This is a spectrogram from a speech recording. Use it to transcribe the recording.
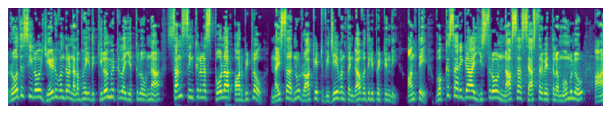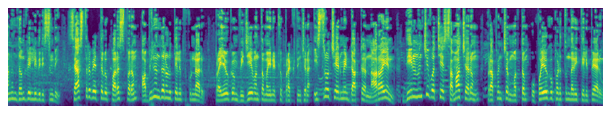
రోదసీలో ఏడు వందల నలభై ఐదు కిలోమీటర్ల ఎత్తులో ఉన్న సన్ సింక్రనస్ పోలార్ ఆర్బిట్లో నైసార్ను రాకెట్ విజయవంతంగా కూడా వదిలిపెట్టింది. అంతే ఒక్కసారిగా ఇస్రో నాసా శాస్త్రవేత్తల మోములో ఆనందం వెల్లివిరిసింది. శాస్త్రవేత్తలు పరస్పరం అభినందనలు తెలుపుకున్నారు. ప్రయోగం విజయవంతమైనట్లు ప్రకటించిన ఇస్రో చైర్మన్ డాక్టర్ నారాయణ్ దీని నుంచి వచ్చే సమాచారం ప్రపంచం మొత్తం ఉపయోగపడుతుందని తెలిపారు.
